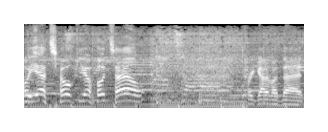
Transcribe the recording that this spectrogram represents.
Oh yeah, Tokio Hotel. Forgot about that.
